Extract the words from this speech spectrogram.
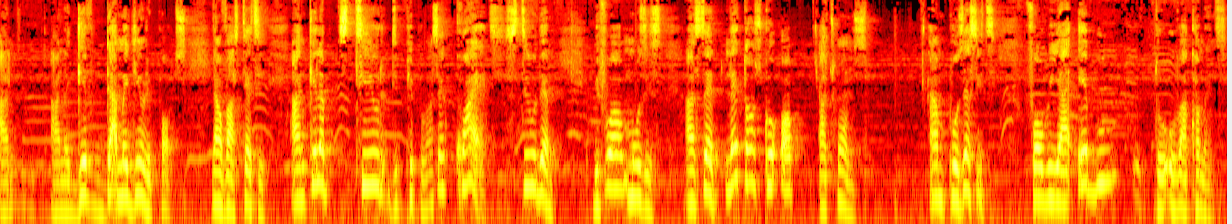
and and they gave damaging reports. Now verse thirty, and Caleb stilled the people and said, "Quiet, still them," before Moses and said, "Let us go up at once and possess it, for we are able to overcome it."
